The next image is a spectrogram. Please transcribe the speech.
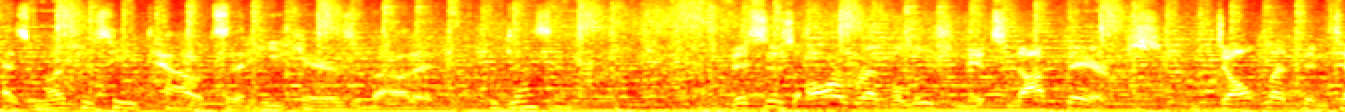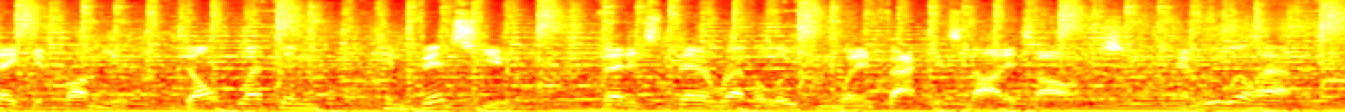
As much as he touts that he cares about it, he doesn't. This is our revolution. It's not theirs. Don't let them take it from you. Don't let them convince you that it's their revolution when in fact it's not. It's ours. And we will have it.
